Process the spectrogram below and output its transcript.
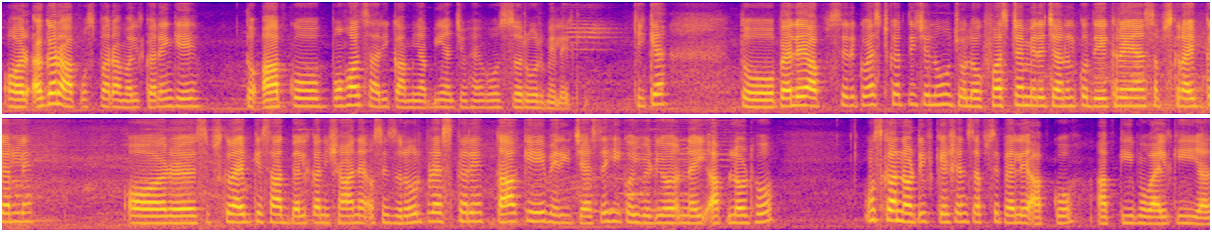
اور اگر آپ اس پر عمل کریں گے تو آپ کو بہت ساری کامیابیاں جو ہیں وہ ضرور ملے گی، ٹھیک ہے؟ تو پہلے آپ سے ریکویسٹ کرتی چلوں، جو لوگ فرسٹ ٹائم میرے چینل کو دیکھ رہے ہیں سبسکرائب کر لیں اور سبسکرائب کے ساتھ بیل کا نشان ہے، اسے ضرور پریس کریں تاکہ میری جیسے ہی کوئی ویڈیو نئی اپلوڈ ہو، اس کا نوٹیفیکیشن سب سے پہلے آپ کو آپ کی موبائل کی یا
